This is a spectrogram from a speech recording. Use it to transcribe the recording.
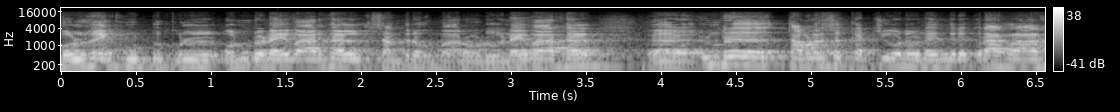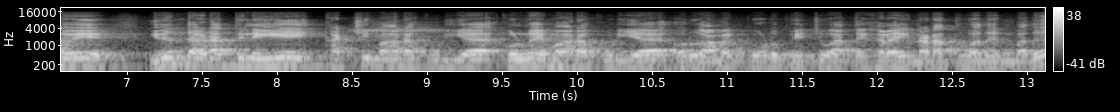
கொள்கை கூட்டுக்குள் ஒன்றிணைவார்கள் சந்திரகுமாரோடு இணைவார்கள் இன்று தமிழரசு கட்சியோடு இணைந்திருக்கிறார்கள். ஆகவே இருந்த இடத்திலேயே கட்சி மாறக்கூடிய கொள்கை மாறக்கூடிய ஒரு அமைப்போடு பேச்சுவார்த்தைகளை நடத்துவது என்பது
